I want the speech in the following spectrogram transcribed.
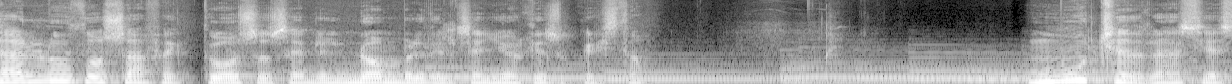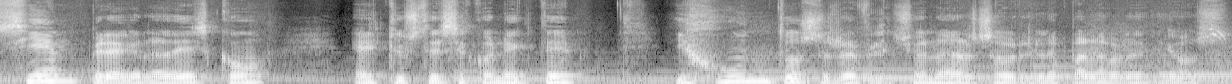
Saludos afectuosos en el nombre del Señor Jesucristo. Muchas gracias, siempre agradezco el que usted se conecte y juntos reflexionar sobre la palabra de Dios.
